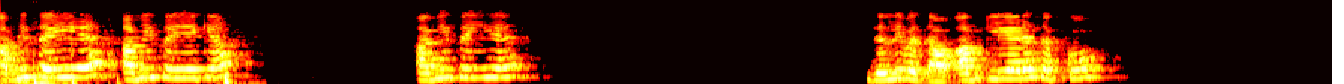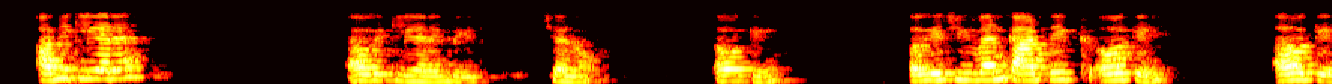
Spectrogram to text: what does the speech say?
अभी सही है? अभी सही है क्या? अभी सही है? जल्दी बताओ। अब क्लियर है सबको? अभी क्लियर है? ओके क्लियर है ग्रेट चलो। Okay okay Jeevan Kartik okay okay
